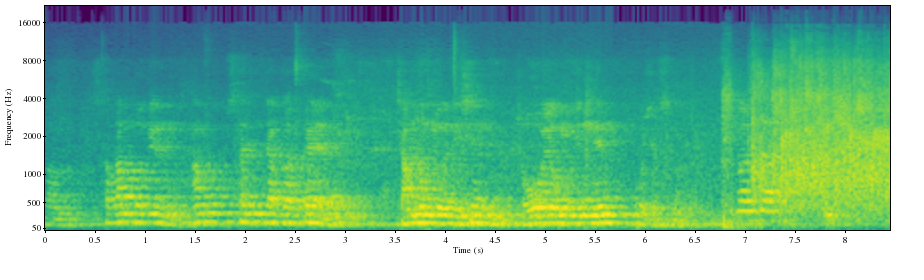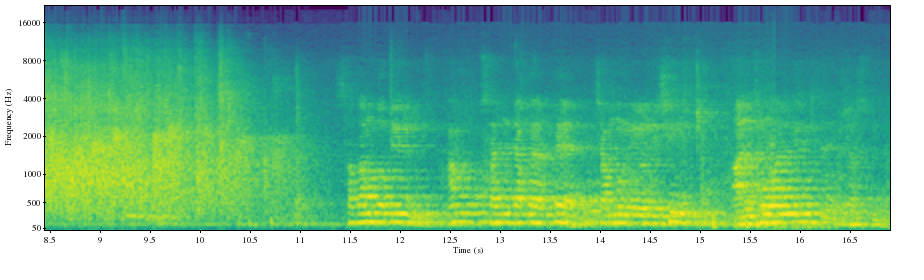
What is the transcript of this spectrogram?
다음 서간법인 한국사진작가협회 자문위원이신 조용진님 모셨습니다. 서간법인 한국사진작가협회 자문위원이신 안성환님 모셨습니다.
